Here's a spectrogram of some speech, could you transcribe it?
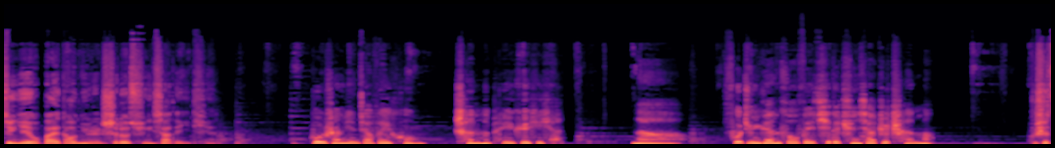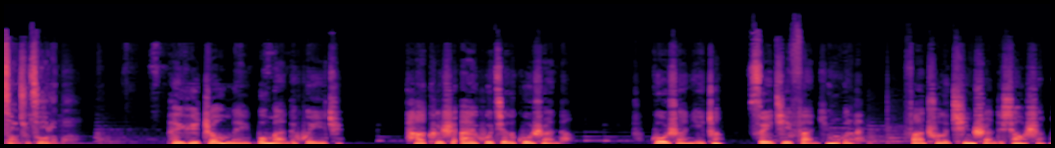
竟也有拜倒女人石榴裙下的一天。顾然脸颊微红，嗔了裴玉一眼：“那夫君愿做为妻的裙下之臣吗？”“不是早就做了吗？”裴玉皱眉不满的回一句：“他可是爱护极了顾软的。”顾软一怔，随即反应过来。发出了轻爽的笑声，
